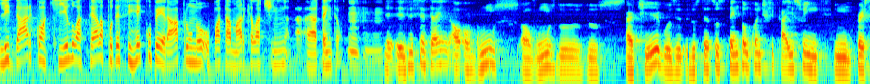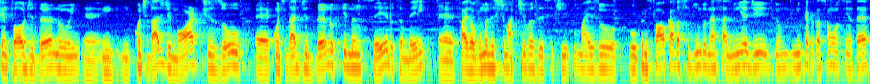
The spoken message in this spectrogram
lidar com aquilo até ela poder se recuperar para um o patamar que ela tinha até então. Uhum. Existem até alguns, alguns dos, dos artigos e dos textos tentam quantificar isso em, em percentual de dano, em, é, em- em quantidade de mortes ou é, quantidade de dano financeiro também. É, faz algumas estimativas desse tipo, mas o, o principal acaba seguindo nessa linha de, de uma interpretação assim até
